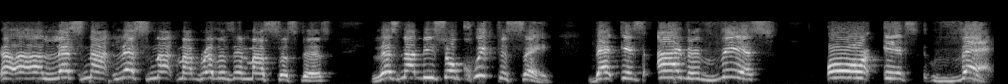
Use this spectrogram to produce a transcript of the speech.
Uh, let's not, let's not, my brothers and my sisters, let's not be so quick to say that it's either this or it's that.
